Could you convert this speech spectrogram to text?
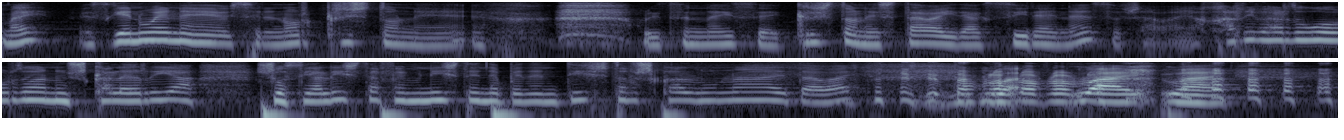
Bai, ez genuen e, zeren hor kriston, e, horitzen nahi ze, kriston ez ziren, ez? Osa, bai, jarri behar dugu orduan Euskal Herria, sozialista, feminista, independentista, Euskalduna, eta bai. eta bla, bla, bla, bla. Bai, bai.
